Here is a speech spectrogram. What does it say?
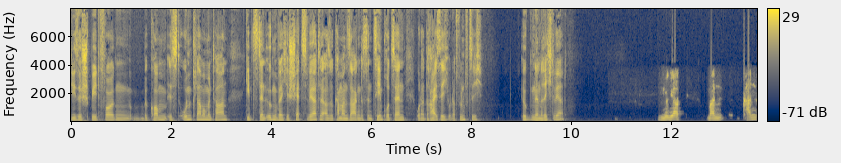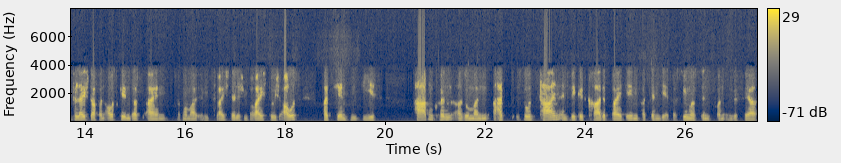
diese Spätfolgen bekommen, ist unklar momentan. Gibt es denn irgendwelche Schätzwerte? Also kann man sagen, das sind 10 Prozent oder 30 oder 50? Irgendeinen Richtwert? Nun ja, man kann vielleicht davon ausgehen, dass ein, sagen wir mal, im zweistelligen Bereich durchaus Patienten, die es haben können. Also man hat so Zahlen entwickelt, gerade bei den Patienten, die etwas jünger sind, von ungefähr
